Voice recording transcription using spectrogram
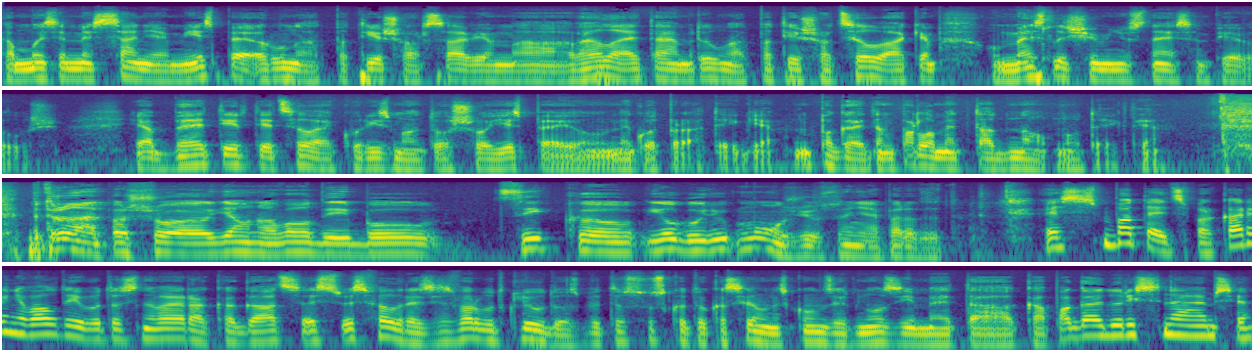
ka mēs, mēs saņēmām iespēju runāt patiešām ar saviem vēlētājiem, runāt patiešām ar cilvēkiem, un mēs līdz šim viņus neesam pieviluši. Jā, bet ir tie cilvēki, kur izmanto šo iespēju negodprātīgi. Jā. Nu, pagaidām parlamentā tādu nav noteikti. Jā. Bet runājot par šo jauno valdību, Cik uh, ilgu mūžu jūs viņai paredzat? Es esmu pateicis par Kariņa valdību, tas ir vairāk kā gads. Es, es vēlreiz, es varbūt kļūdos, bet es uzskatu, ka Silnes kundze ir nozīmēta kā pagaidu risinājums, ja?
